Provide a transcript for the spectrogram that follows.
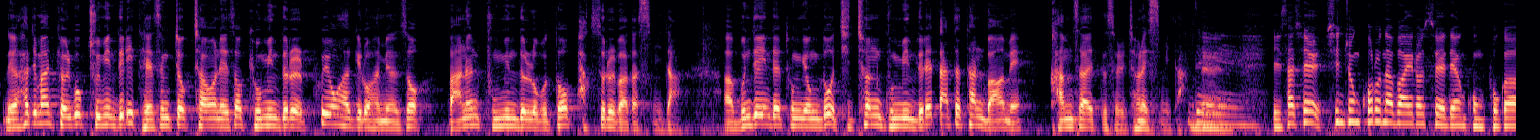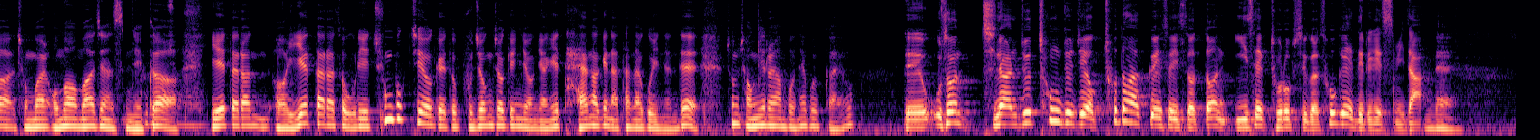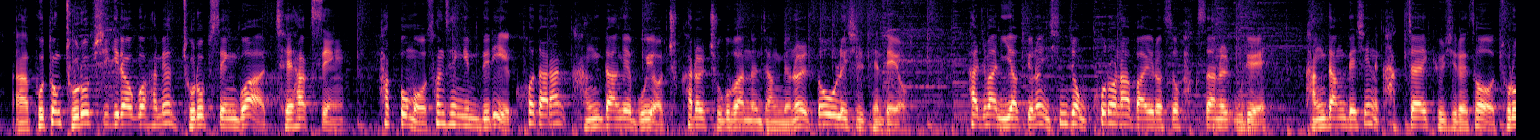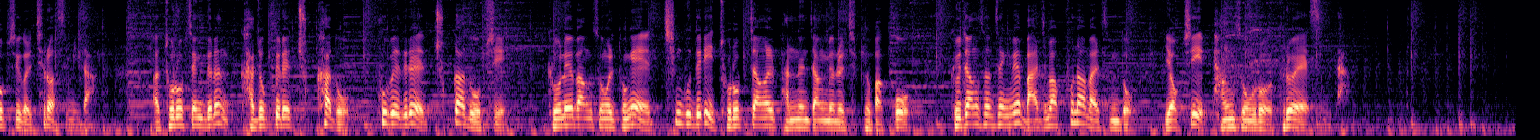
네, 하지만 결국 주민들이 대승적 차원에서 교민들을 포용하기로 하면서 많은 국민들로부터 박수를 받았습니다. 아, 문재인 대통령도 지천 국민들의 따뜻한 마음에 감사의 뜻을 전했습니다. 네. 이 사실 신종 코로나 바이러스에 대한 공포가 정말 어마어마하지 않습니까? 그렇죠. 이에 따라 어, 이에 따라서 우리 충북 지역에도 부정적인 영향이 다양하게 나타나고 있는데 좀 정리를 한번 해볼까요? 네, 우선 지난주 청주 지역 초등학교에서 있었던 이색 졸업식을 소개해드리겠습니다. 네. 아, 보통 졸업식이라고 하면 졸업생과 재학생, 학부모, 선생님들이 커다란 강당에 모여 축하를 주고받는 장면을 떠올리실 텐데요. 하지만 이 학교는 신종 코로나 바이러스 확산을 우려해 강당 대신 각자의 교실에서 졸업식을 치렀습니다. 아, 졸업생들은 가족들의 축하도, 후배들의 축가도 없이 교내 방송을 통해 친구들이 졸업장을 받는 장면을 지켜봤고 교장 선생님의 마지막 훈화 말씀도 역시 방송으로 들어야 했습니다.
